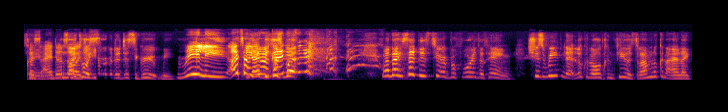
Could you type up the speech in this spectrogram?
because I don't know, I I thought just- you were gonna disagree with me. Really? I thought Yeah, you were because gonna what- When I said this to her before the thing, she's reading it, looking all confused, and I'm looking at her like,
